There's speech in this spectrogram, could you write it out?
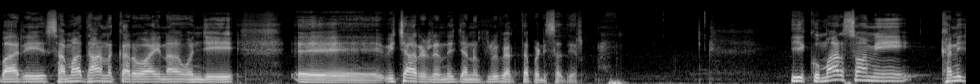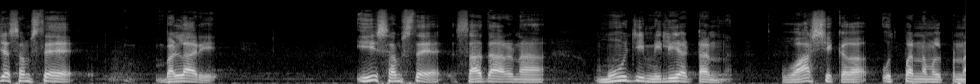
ಬಾರಿ ಸಮಾಧಾನಕರವಾಯಿನ ಒಂಜಿ ವಿಚಾರಗಳನ್ನು ಜನಗಳು ವ್ಯಕ್ತಪಡಿಸದಿರು. ಈ ಕುಮಾರಸ್ವಾಮಿ ಖನಿಜ ಸಂಸ್ಥೆ ಬಳ್ಳಾರಿ, ಈ ಸಂಸ್ಥೆ ಸಾಧಾರಣ ಮೂಜಿ ಮಿಲಿಯ ಟನ್ ವಾರ್ಷಿಕ ಉತ್ಪನ್ನ ಮಲ್ಪನ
